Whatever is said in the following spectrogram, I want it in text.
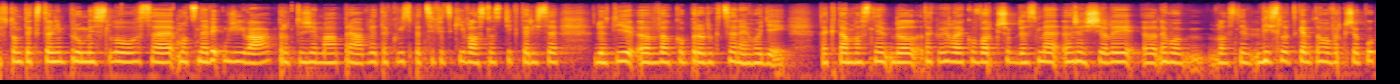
v tom textilním průmyslu se moc nevyužívá, protože má právě takové specifické vlastnosti, které se do té uh, velkoprodukce nehodí. Tak tam vlastně byl takovýhle jako workshop, kde jsme řešili, uh, nebo vlastně výsledkem toho workshopu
